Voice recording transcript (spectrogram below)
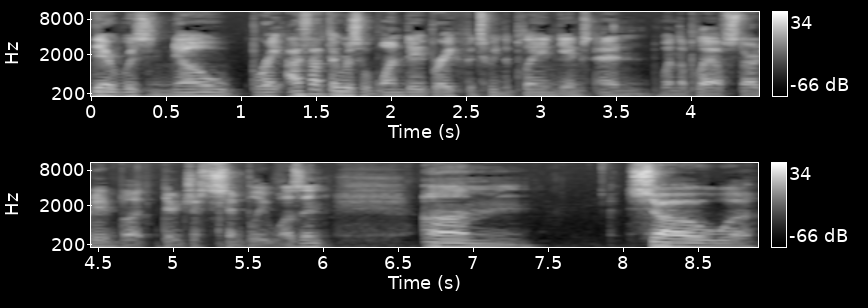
there was no break. I thought there was a one day break between the play-in games and when the playoffs started, but there just simply wasn't. Um, so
